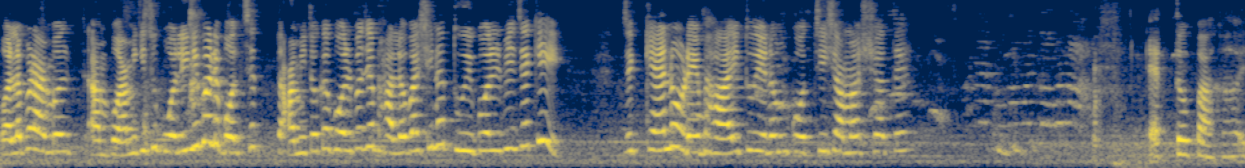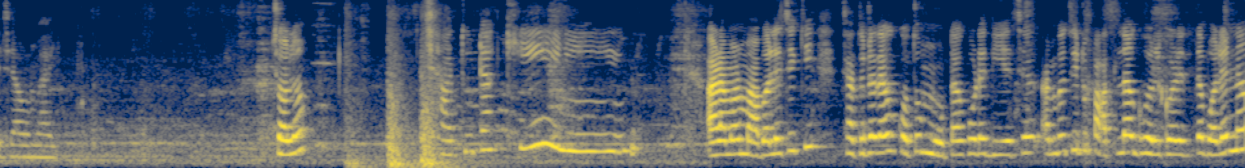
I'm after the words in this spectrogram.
বলার পর আমি বল, আমি কিছু বলিনি বলে বলছে, "তো আমি তোকে বলব যে, ভালোবাসি না, তুই বলবি যে কি? যে কেন রে ভাই, তুই এরকম করছিস আমার সাথে? এত পাকা হয়েছে আমার ভাই। চলো, ছাতুটা খেয়ে নি। আর আমার মা বলেছে কি, ছাতুটা দেখো কত মোটা করে দিয়েছে। আমি বলছি, একটু পাতলা ঘোল করে দিতে। বলে, না,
